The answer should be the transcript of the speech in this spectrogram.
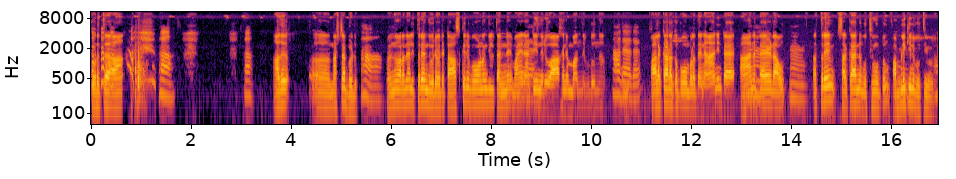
കൊടുത്ത ആ. അത് നഷ്ടപ്പെടും. എന്ന് പറഞ്ഞാൽ ഇത്രയും ദൂരം ഒരു ടാസ്കിന് പോകണമെങ്കിൽ തന്നെ വയനാട്ടിൽ നിന്ന് ഒരു വാഹനം വന്ന് ഇവിടുന്ന് പാലക്കാടൊക്കെ പോകുമ്പോഴത്തേന് ആനും ആന. ടയേർഡ് ആവും അത്രയും സർക്കാരിന് ബുദ്ധിമുട്ടും പബ്ലിക്കിന് ബുദ്ധിമുട്ടും.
